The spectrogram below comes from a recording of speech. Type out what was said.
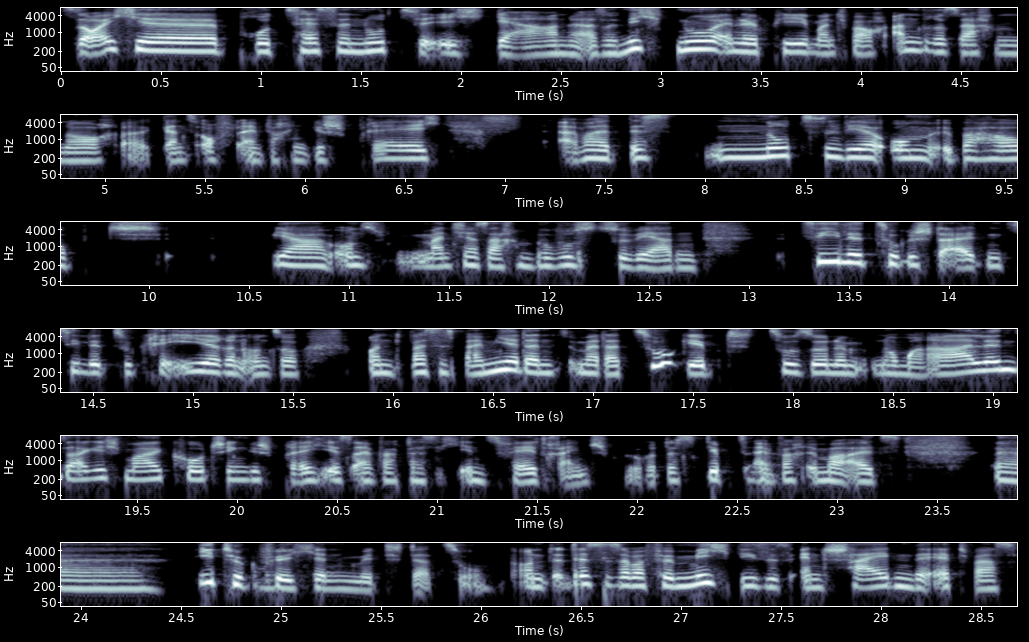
solche Prozesse nutze ich gerne. Also nicht nur NLP, manchmal auch andere Sachen noch, äh, ganz oft einfach ein Gespräch. Aber das nutzen wir, um überhaupt ja, uns mancher Sachen bewusst zu werden. Ziele zu gestalten, Ziele zu kreieren und so. Und was es bei mir dann immer dazu gibt, zu so einem normalen, sage ich mal, Coaching-Gespräch, ist einfach, dass ich ins Feld reinspüre. Das gibt's einfach immer als äh, i-Tüpfelchen mit dazu. Und das ist aber für mich dieses entscheidende Etwas,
